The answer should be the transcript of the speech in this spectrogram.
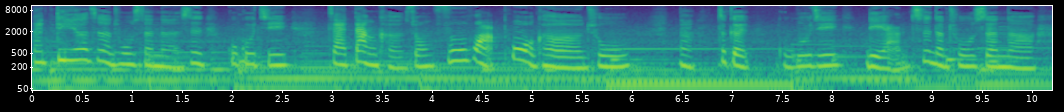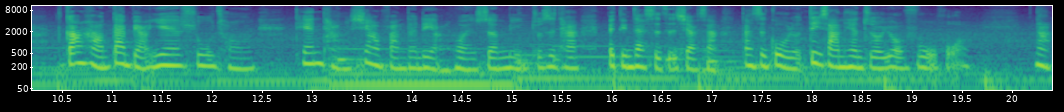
那第二次的出生呢是咕咕鸡在蛋壳中孵化破壳而出。那这个咕咕鸡两次的出生呢，刚好代表耶稣从天堂下凡的两回生命，就是他被钉在十字架上，但是过了第三天之后又复活。那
